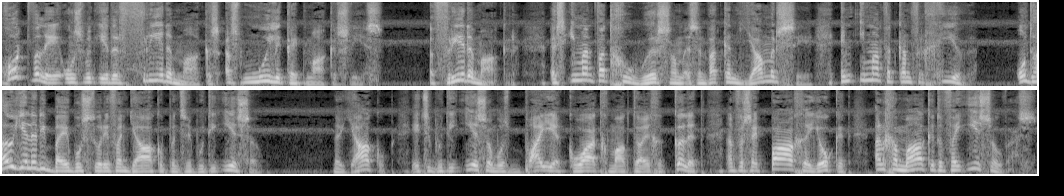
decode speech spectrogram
God wil hê ons moet eerder vredemakers as moeilikheidmakers wees. 'n Vredemaker is iemand wat gehoorsaam is en wat kan jammer sê en iemand wat kan vergewe. Onthou julle die Bybelstorie van Jakob en sy boetie Esau? Nou Jakob het sy boetie Esau mos baie kwaad gemaak toe hy gekil het en vir sy pa gejok het en gemaak het of hy Esau was.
